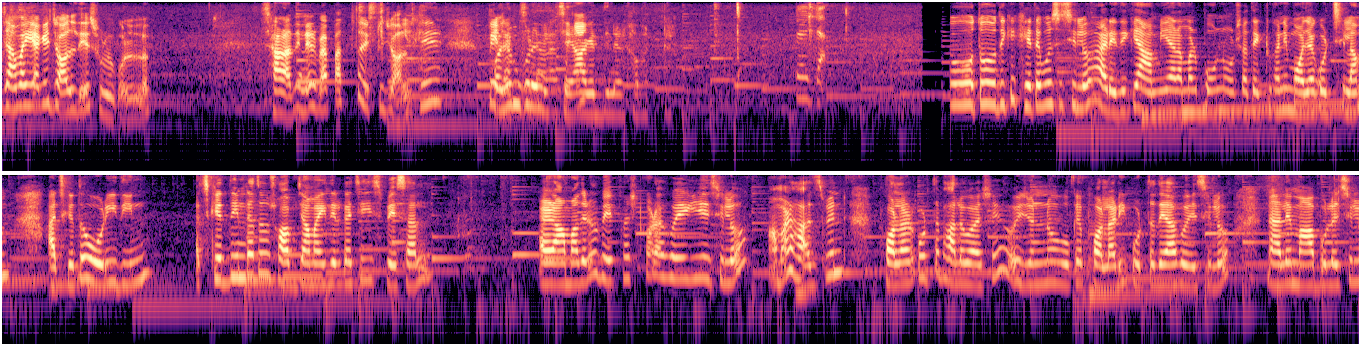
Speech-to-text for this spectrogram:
জামাই আগে জল দিয়ে শুরু করল। সারাদিনের ব্যাপার তো একটু জল খেয়ে হজম করে নিচ্ছে আগের দিনের খাবারটা। তো তো ওদিকে খেতে বসেছিল আর এদিকে আমি আর আমার বোন ওর সাথে একটুখানি মজা করছিলাম। আজকে তো ওরই দিন। আজকের দিনটা তো সব জামাইদের কাছেই স্পেশাল আর আমাদেরও ব্রেকফাস্ট করা হয়ে গিয়েছিল। আমার হাজব্যান্ড ফলার করতে ভালোবাসে, ওই জন্য ওকে ফলারই করতে দেওয়া হয়েছিল। নাহলে মা বলেছিল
